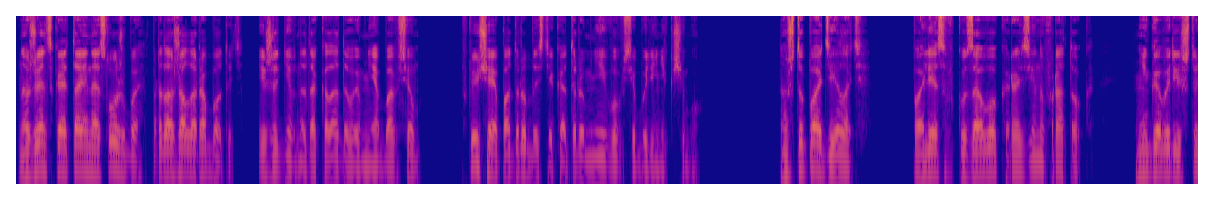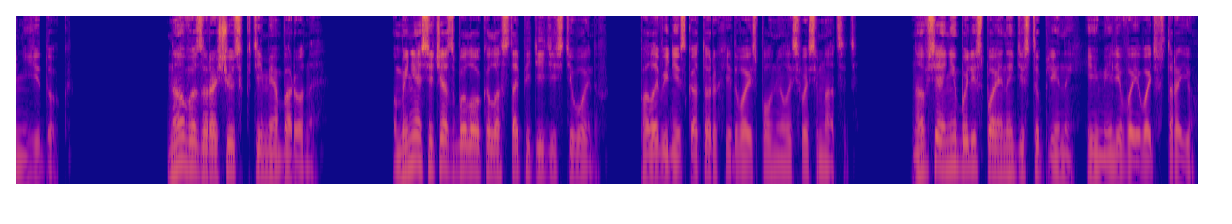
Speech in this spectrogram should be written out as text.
Но женская тайная служба продолжала работать, ежедневно докладывая мне обо всем, включая подробности, которые мне и вовсе были ни к чему. Но что поделать? Полез в кузовок, разинув роток. Не говори, что не едок. Но возвращусь к теме обороны. У меня сейчас было около 150 воинов, половине из которых едва исполнилось 18. Но все они были спаяны дисциплиной и умели воевать в строю.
